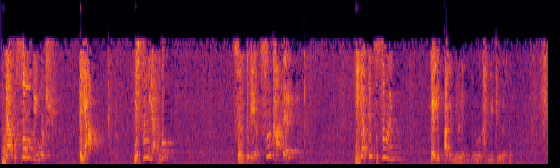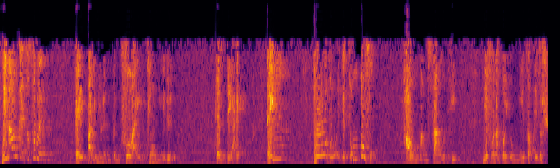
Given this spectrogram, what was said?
你要杀给我去，哎呀，你收杨东，舍不得要吃卡带来，你要给这收人。给八个女人，我看你对了。你老给这收人，给八个女人本，户外听你的对这是对下的。等多多一个中督府，好忙三日天，你夫那个容易找对着学，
